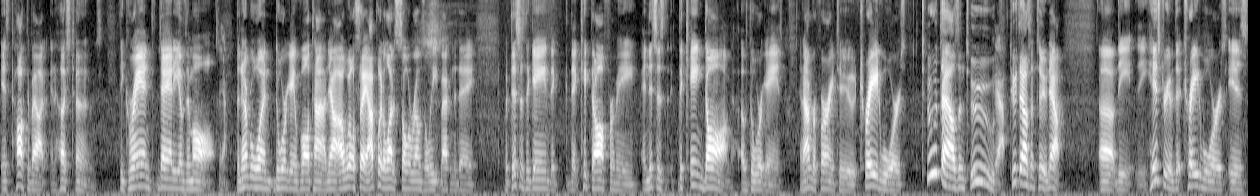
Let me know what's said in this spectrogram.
is talked about in hushed tones. The granddaddy of them all. Yeah. The number one door game of all time. Now, I will say, I played a lot of Solar Realms Elite back in the day, but this is the game that, that kicked it off for me, and this is the King Dong of door games. And I'm referring to Trade Wars 2002. Yeah. 2002. Now, uh, the the history of the trade wars is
